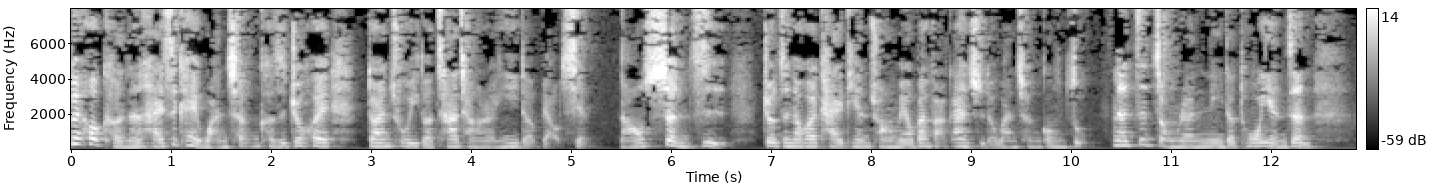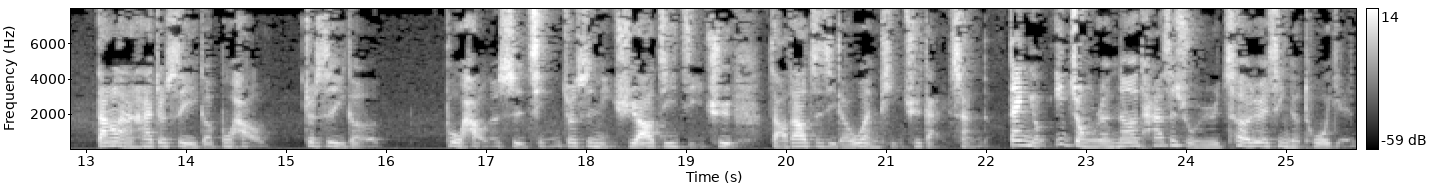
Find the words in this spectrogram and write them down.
最后可能还是可以完成，可是就会端出一个差强人意的表现，然后甚至就真的会开天窗，没有办法按时的完成工作。那这种人，你的拖延症，当然他就是一个不好，就是一个。不好的事情，就是你需要积极去找到自己的问题去改善的。但有一种人呢，他是属于策略性的拖延，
